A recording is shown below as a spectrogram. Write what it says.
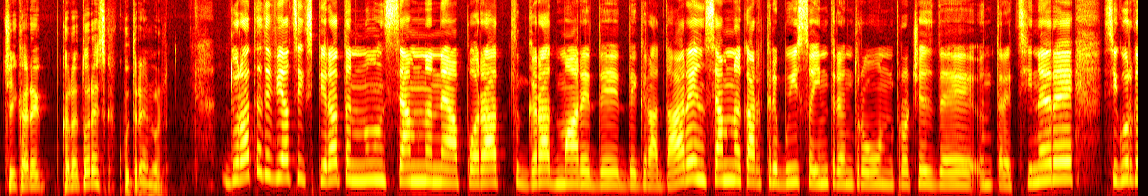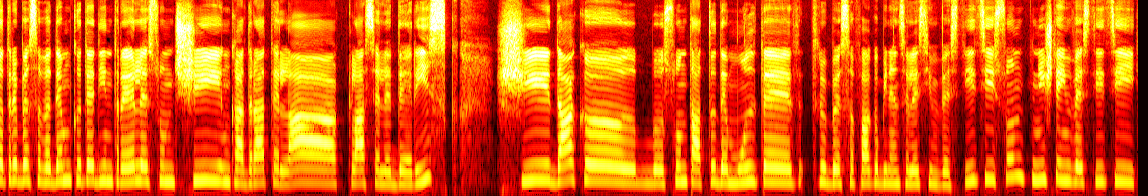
cei care călătoresc cu trenul. Durata de viață expirată nu înseamnă neapărat grad mare de degradare, înseamnă că ar trebui să intre într-un proces de întreținere. Sigur că trebuie să vedem câte dintre ele sunt și încadrate la clasele de risc și dacă sunt atât de multe, trebuie să facă, bineînțeles, investiții. Sunt niște investiții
